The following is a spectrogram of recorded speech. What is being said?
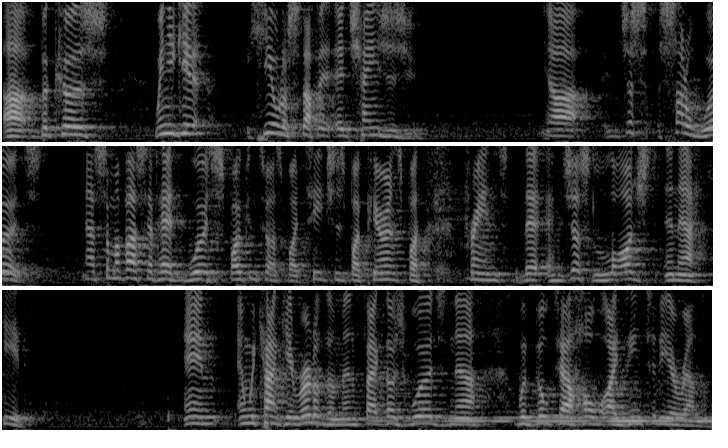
Uh, because when you get healed of stuff, it, it changes you. You know, just subtle words. You know, some of us have had words spoken to us by teachers, by parents, by friends that have just lodged in our head and, and we can't get rid of them. In fact, those words now, we've built our whole identity around them.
